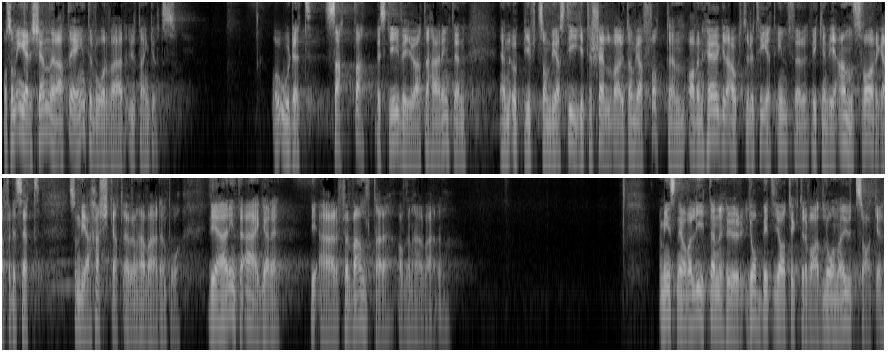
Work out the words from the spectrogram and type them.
och som erkänner att det är inte vår värld utan Guds. Och ordet satta beskriver ju att det här är inte en, en uppgift som vi har stigit till själva, utan vi har fått den av en högre auktoritet inför vilken vi är ansvariga för det sätt som vi har härskat över den här världen på. Vi är inte ägare, vi är förvaltare av den här världen. Jag minns när jag var liten hur jobbigt jag tyckte det var att låna ut saker.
